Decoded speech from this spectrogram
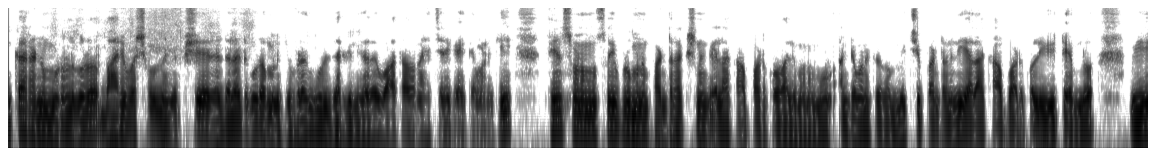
ఇంకా రెండు మూడు రోజులు కూడా భారీ వర్షం ఉందని చెప్పి రెడ్ అలర్ట్ కూడా మనకి ఇవ్వడం కూడా జరిగింది కదా వాతావరణ హెచ్చరిక అయితే మనకి. ఫ్రెండ్స్ మనము సో ఇప్పుడు మనం పంట రక్షణ ఎలా కాపాడుకోవాలి మనము? అంటే మనకి ఒక మిర్చి పంట అనేది ఎలా కాపాడుకోవాలి ఈ టైంలో? ఏ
